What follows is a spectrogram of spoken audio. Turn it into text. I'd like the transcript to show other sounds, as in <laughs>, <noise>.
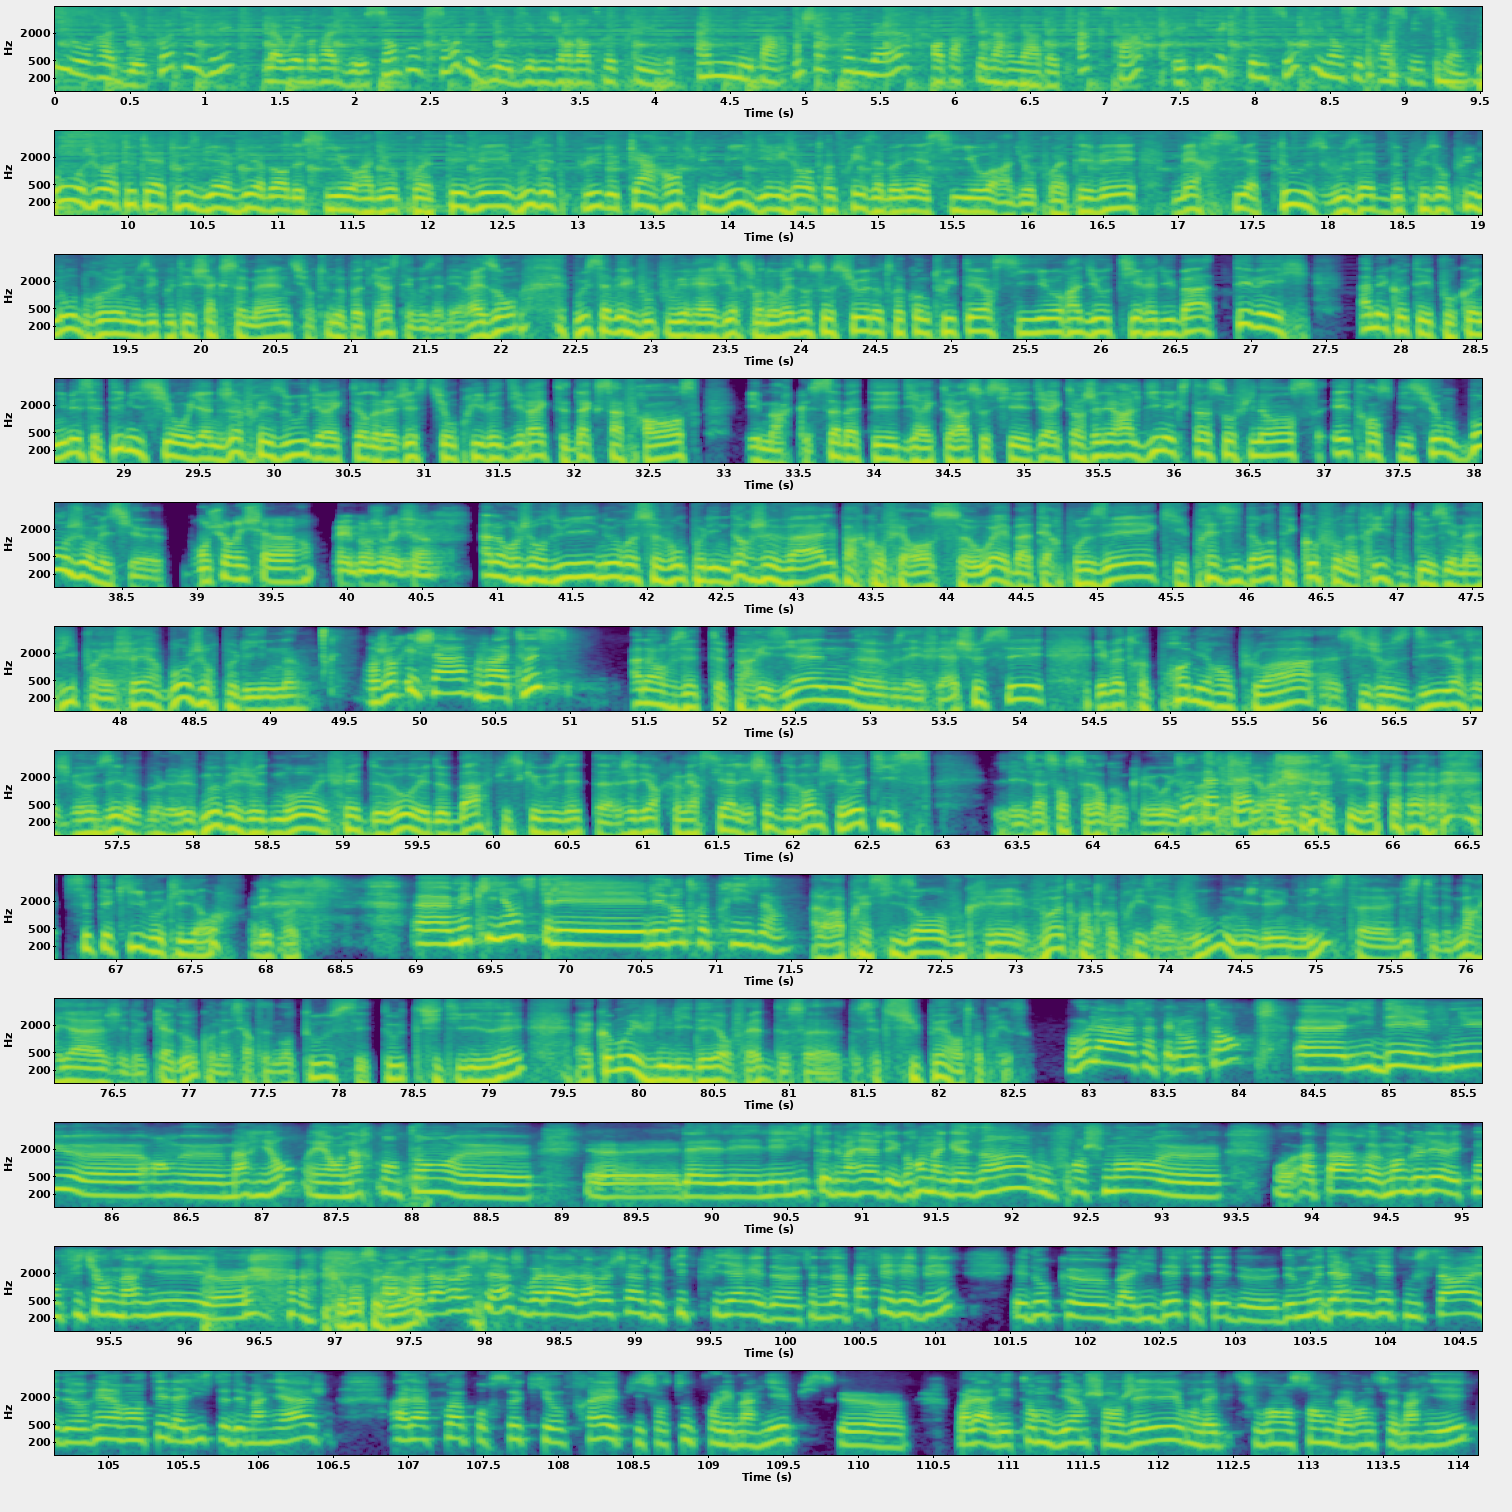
CEO-radio.tv, la web radio 100% dédiée aux dirigeants d'entreprise. Animée par Richard Fremder, en partenariat avec AXA et Inextenso Finance et Transmission. Bonjour à toutes et à tous, bienvenue à bord de CEO Radio.tv. Vous êtes plus de 48 000 dirigeants d'entreprise abonnés à CEO Radio.tv. Merci à tous, vous êtes de plus en plus nombreux à nous écouter chaque semaine sur tous nos podcasts et vous avez raison. Vous savez que vous pouvez réagir sur nos réseaux sociaux et notre compte Twitter CEO Radio-du-bas TV. À mes côtés, pour co-animer cette émission, Yann Jaffrezou, directeur de la gestion privée directe d'AXA France, et Marc Sabaté, directeur associé et directeur général d'Inextinso Finance et Transmission. Bonjour messieurs. Bonjour Richard. Oui, bonjour Richard. Alors aujourd'hui, nous recevons Pauline Dorgeval par conférence web interposée, qui est présidente et cofondatrice de deuxièmeavis.fr. Bonjour Pauline. Bonjour Richard, bonjour à tous. Alors, vous êtes parisienne, euh, vous avez fait HEC, et votre premier emploi, euh, si j'ose dire, je vais oser le, mauvais jeu de mots, est fait de haut et de bas, puisque vous êtes ingénieur commercial et chef de vente chez Otis. Les ascenseurs, donc le haut et Tout bas, à bien fait. sûr, elle était facile. <laughs> C'était qui vos clients à l'époque? Euh, mes clients, c'était les, entreprises. Alors après six ans, vous créez votre entreprise à vous, mille et une listes, euh, liste de mariage et de cadeaux qu'on a certainement tous et toutes utilisés. Euh, comment est venue l'idée en fait de, de cette super entreprise? Oh là, ça fait longtemps. Euh, L'idée est venue euh, en me mariant et en arpentant euh, euh, les, les- les listes de mariage des grands magasins où franchement, euh, à part m'engueuler avec mon futur mari euh, à, à la recherche, voilà, à la recherche de petites cuillères et de, ça nous a pas fait rêver. Et donc, euh, bah, l'idée c'était de, de moderniser tout ça et de réinventer la liste de mariage, à la fois pour ceux qui offraient et puis surtout pour les mariés, puisque euh, voilà, les temps ont bien changé. On habite souvent ensemble avant de se marier,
